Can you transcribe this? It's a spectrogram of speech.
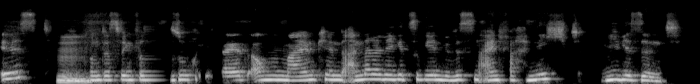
ist. Hm. Und deswegen versuche ich da jetzt auch mit meinem Kind andere Wege zu gehen. Wir wissen einfach nicht, wie wir sind.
